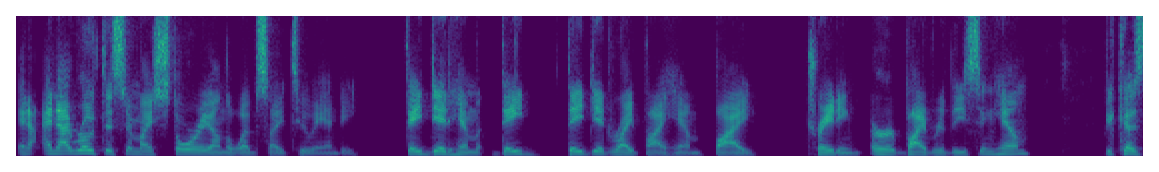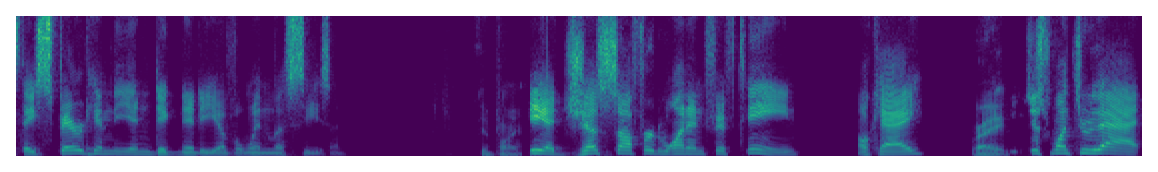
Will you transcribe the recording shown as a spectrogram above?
And and I wrote this in my story on the website too, Andy. They did him. They they did right by him by trading or by releasing him because they spared him the indignity of a winless season. Good point. He had just suffered one in 15. Okay. Right. He just went through that.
